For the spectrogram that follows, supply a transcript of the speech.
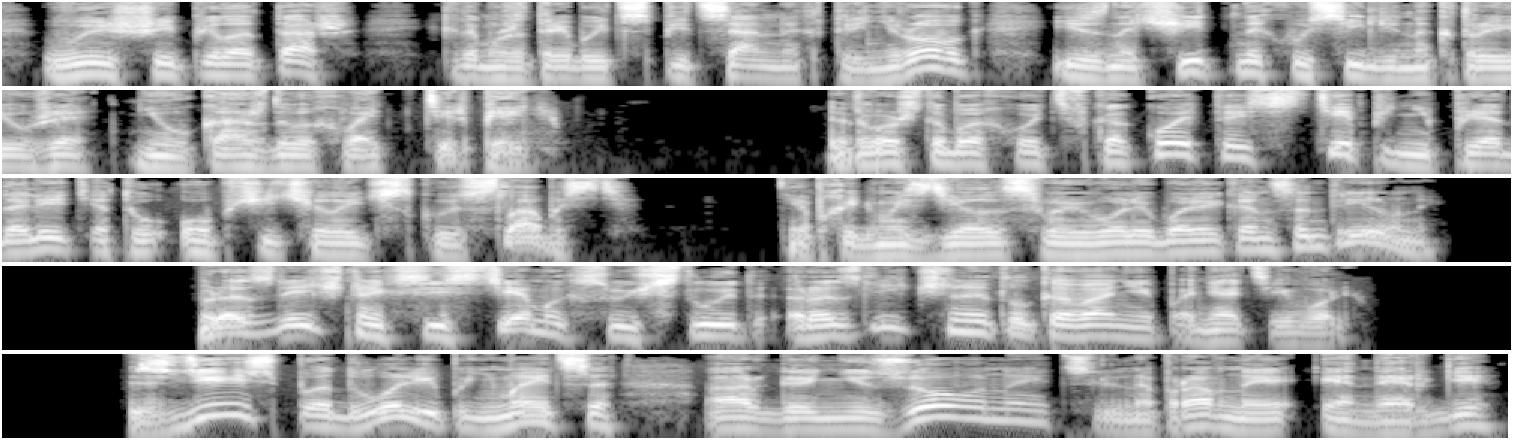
— высший пилотаж, и к тому же требует специальных тренировок и значительных усилий, на которые уже не у каждого хватит терпения. Для того, чтобы хоть в какой-то степени преодолеть эту общечеловеческую слабость, необходимо сделать свою волю более концентрированной. В различных системах существует различное толкование понятия воли. Здесь под волей понимается организованная целенаправленная энергия,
